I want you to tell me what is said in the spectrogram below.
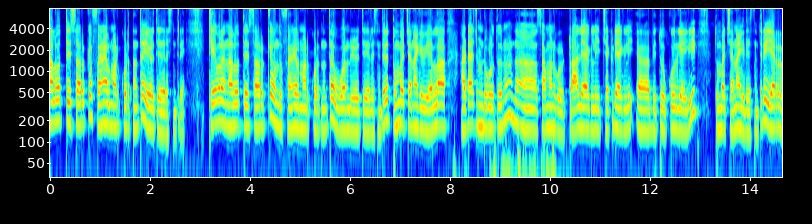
ನಲವತ್ತೈದು ಸಾವಿರಕ್ಕೆ ಫೈನಲ್ ಮಾಡಿಕೊಡ್ತಂತ ಹೇಳ್ತಿದ್ದಾರೆ ಸ್ನೇಹಿತರೆ. ಕೇವಲ ನಲವತ್ತೈದು ಸಾವಿರಕ್ಕೆ ಒಂದು ಫೈನಲ್ ಮಾಡಿಕೊಡ್ತಂತ ಓನರ್ ಹೇಳ್ತಿದ್ದಾರೆ ಸ್ನೇಹಿತರೆ. ತುಂಬ ಚೆನ್ನಾಗಿವೆ. ಎಲ್ಲ ಅಟ್ಯಾಚ್ಮೆಂಟ್ಗಳು ಸಾಮಾನುಗಳು. ಟ್ರಾಲಿ ಆಗಲಿ, ಚಕಡಿ ಆಗಲಿ ಬಿತ್ತು ಕೂರ್ಗೆ ಆಗಲಿ ತುಂಬ ಚೆನ್ನಾಗಿದೆ ಸ್ನೇಹಿತರೆ. ಯಾರು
